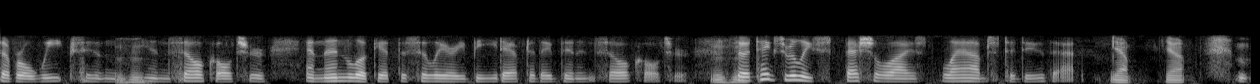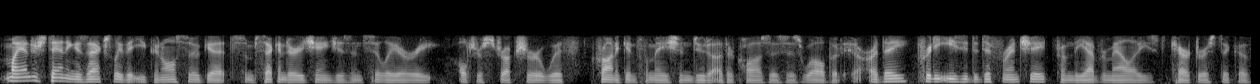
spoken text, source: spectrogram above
several weeks in mm-hmm. in cell culture and then look at the ciliary beat after they've been in cell culture. Mm-hmm. So it takes really specialized labs to do that. Yeah, yeah. My understanding is actually that you can also get some secondary changes in ciliary ultrastructure with chronic inflammation due to other causes as well. But are they pretty easy to differentiate from the abnormalities characteristic of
